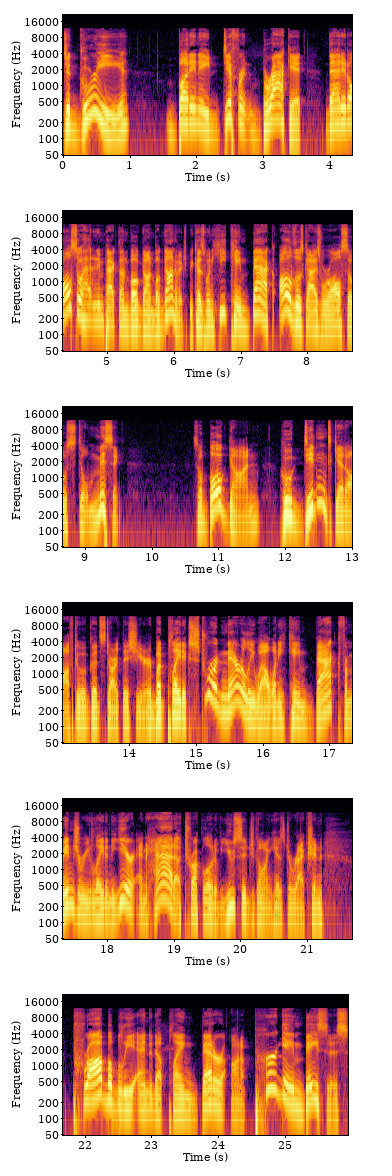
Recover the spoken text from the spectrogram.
degree, but in a different bracket, that it also had an impact on Bogdan Bogdanovic because when he came back, all of those guys were also still missing. So Bogdan, who didn't get off to a good start this year, but played extraordinarily well when he came back from injury late in the year and had a truckload of usage going his direction, probably ended up playing better on a per game basis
